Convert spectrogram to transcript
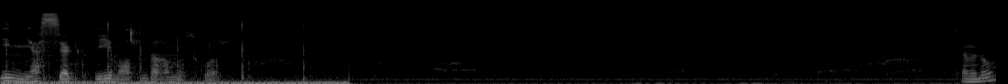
Энэ яс яг ийм олон байгаа юм уусгүй бол Сайн байна уу?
